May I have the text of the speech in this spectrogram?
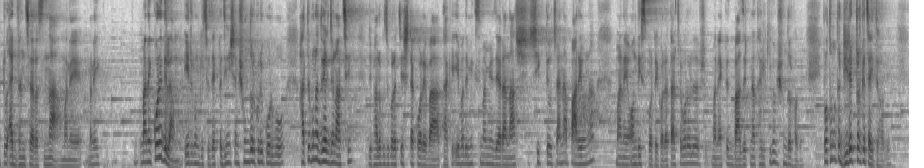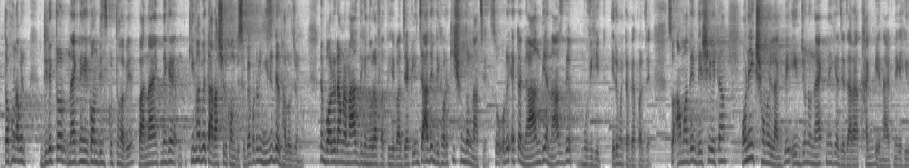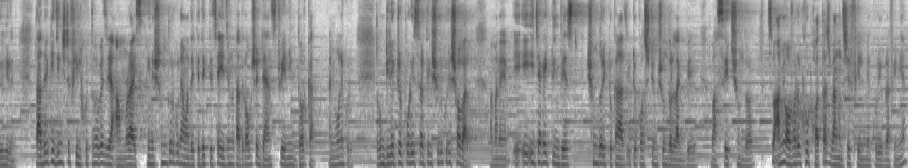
একটু অ্যাডভেঞ্চারাস না মানে মানে মানে করে দিলাম, এরকম কিছু যে একটা জিনিস আমি সুন্দর করে করব। হাতে কোনো দু একজন আছে যে ভালো কিছু করার চেষ্টা করে বা থাকে, এবারে ম্যাক্সিমামে যারা নাচ শিখতেও চায় না, পারেও না মানে অন দি স্পটে করে। তার চেয়ে বড় হলে মানে একটা বাজেট না থাকলে কীভাবে সুন্দর হবে? প্রথমত ডিরেক্টরকে চাইতে হবে। তখন আবার ডিরেক্টর নায়ক নায়কে কনভিন্স করতে হবে বা নায়ক নায়কে কীভাবে তার আসলে কনভিন্স হবে? ব্যাপারটা নিজেদের ভালোর জন্য। বলিউড আমরা নাচ দেখি, নোরা ফাতেহি বা জ্যাকলিন চাঁদের দেখি, ওরা কী সুন্দর নাচে। সো ওর একটা গান দিয়ে নাচ দিয়ে মুভি হিট এরকম একটা ব্যাপার যায় সো আমাদের দেশে এটা অনেক সময় লাগবে, এর জন্য নায়ক নায়িকা যে যারা থাকবে নায়ক নায়িকা হিরো হিরোইন তাদেরকে জিনিসটা ফিল করতে হবে যে আমরা স্ক্রিনে সুন্দর করে আমাদেরকে দেখতে চাই এই জন্য তাদের অবশ্যই ড্যান্স ট্রেনিং দরকার। আমি মনে করি। এবং ডিরেক্টর প্রডিউসার থেকে শুরু করে সবার মানে এই জায়গায় একটু ইনভেস্ট সুন্দর একটু কাজ, একটু কস্টিউম সুন্দর লাগবে বা সেট সুন্দর। সো আমি ওভারঅল খুব হতাশ বাংলাদেশের ফিল্মের কোরিওগ্রাফি নিয়ে।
